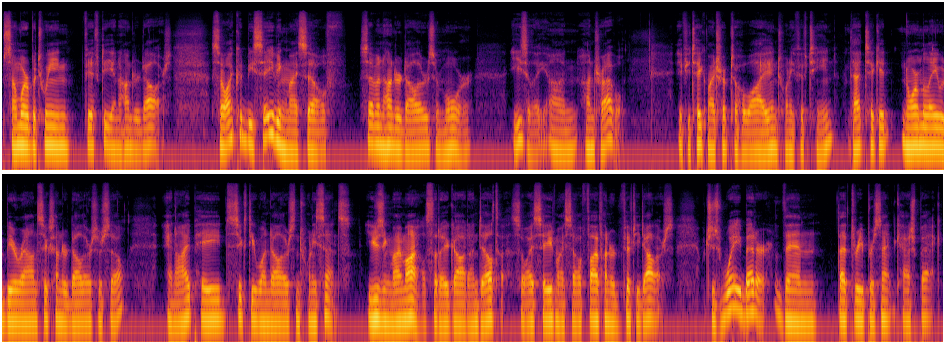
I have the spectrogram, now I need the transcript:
somewhere between 50 and $100. So I could be saving myself $700 or more easily on, on travel. If you take my trip to Hawaii in 2015, that ticket normally would be around $600 or so, and I paid $61.20 using my miles that I got on Delta. So I saved myself $550, which is way better than that 3% cash back.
